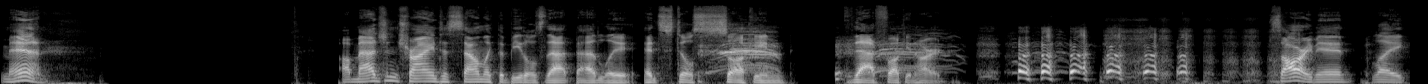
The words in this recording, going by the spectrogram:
Man. Imagine trying to sound like the Beatles that badly and still sucking that fucking hard. Sorry, man. Like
